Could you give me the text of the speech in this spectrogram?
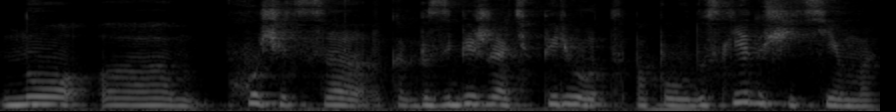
Но э, хочется как бы забежать вперед по поводу следующей темы.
